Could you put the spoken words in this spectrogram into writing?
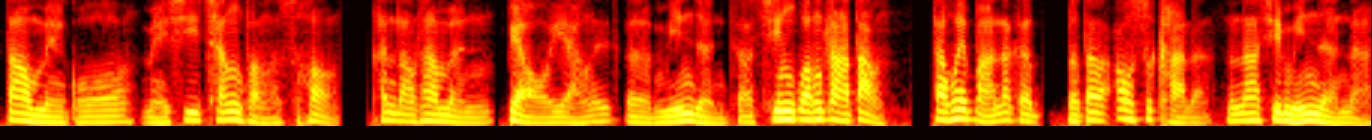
到美国美西参访的时候，看到他们表扬一个名人叫星光大道，他会把那个得到奥斯卡的那些名人呐、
